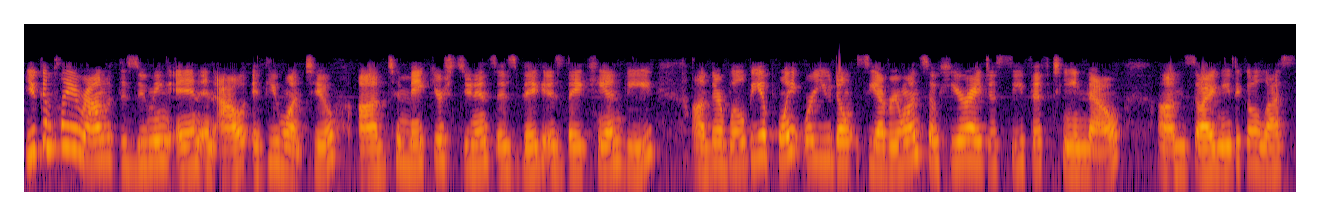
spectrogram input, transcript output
You can play around with the zooming in and out if you want to, um, to make your students as big as they can be. Um, there will be a point where you don't see everyone, so here I just see 15 now. Um, so I need to go less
